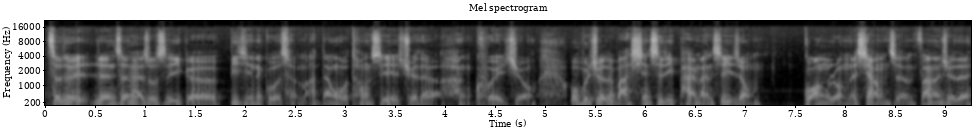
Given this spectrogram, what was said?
这对人生来说是一个必经的过程嘛，但我同时也觉得很愧疚。我不觉得把行事历排满是一种。光荣的象征，反而觉得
